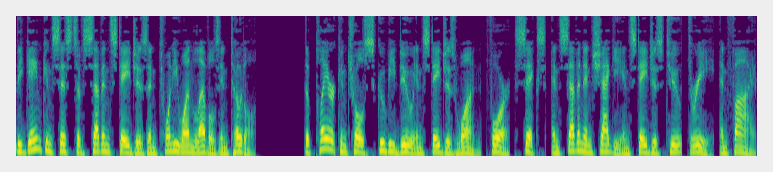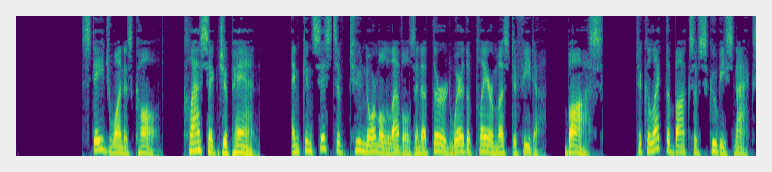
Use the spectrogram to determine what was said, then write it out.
The game consists of seven stages and 21 levels in total. The player controls Scooby-Doo in stages 1, 4, 6, and 7 and Shaggy in stages 2, 3, and 5. Stage 1 is called Classic Japan, and consists of two normal levels and a third where the player must defeat a boss to collect the box of Scooby snacks.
